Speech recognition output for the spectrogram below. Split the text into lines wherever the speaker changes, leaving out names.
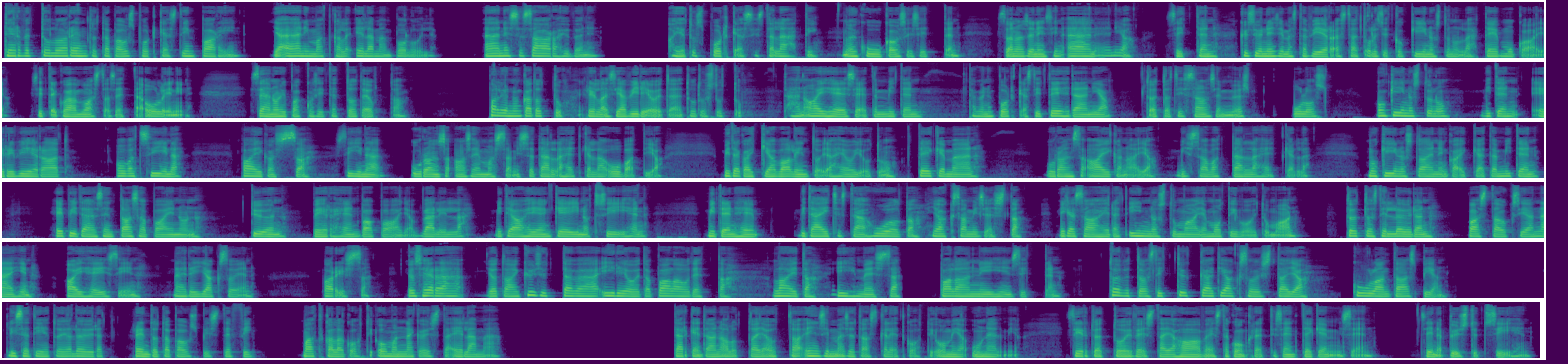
Tervetuloa Rentotapaus-podcastin pariin ja äänimatkalle elämän poluille. Äänessä Saara Hyvönen. Ajatus podcastista lähti noin kuukausi sitten. Sanoin sen ensin ääneen ja sitten kysyin ensimmäistä vieraista, että olisitko kiinnostunut lähteä mukaan. Ja sitten kun hän vastasi, että oli, niin sehän oli pakko sitten toteuttaa. Paljon on katsottu erilaisia videoita ja tutustuttu tähän aiheeseen, että miten tämmöinen podcasti tehdään ja toivottavasti saan sen myös ulos. On kiinnostunut, miten eri vieraat ovat siinä paikassa, siinä uransa asemassa, missä tällä hetkellä ovat ja mitä kaikkia valintoja he on joutunut tekemään uransa aikana ja missä ovat tällä hetkellä. Mua kiinnostaa ennen kaikkea, että miten he pitää sen tasapainon työn, perheen, vapaa-ajan välillä, mitä on heidän keinot siihen, miten he pitää itsestään huolta jaksamisesta, mikä saa heidät innostumaan ja motivoitumaan. Toivottavasti löydän vastauksia näihin aiheisiin näiden jaksojen parissa. Jos herää jotain kysyttävää, ideoita, palautetta, laita ihmeessä, palaan niihin sitten. Toivottavasti tykkäät jaksoista ja kuullaan taas pian. Lisätietoja löydät rentotapaus.fi matkalla kohti oman näköistä elämää. Tärkeintä on aloittaa ja ottaa ensimmäiset askeleet kohti omia unelmia, siirtyä toiveista ja haaveista konkreettiseen tekemiseen. Siinä pystyt siihen.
